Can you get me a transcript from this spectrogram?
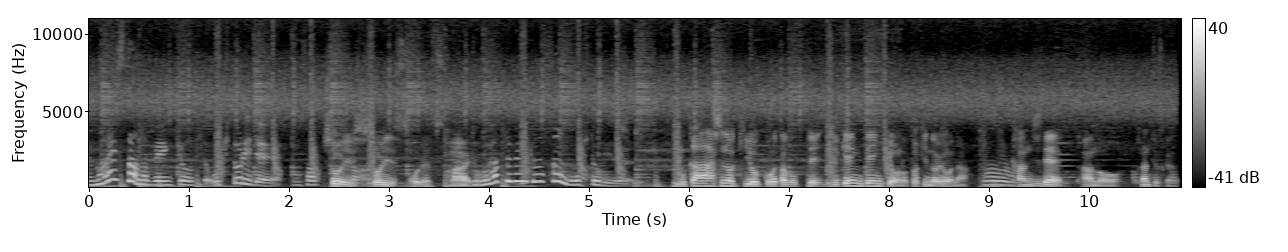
い。マイスターの勉強ってお一人でなさってた？一人です。そうです。はい。え。どうやって勉強したんですか一人で？昔の記憶をたどって受験勉強の時のようなうん。感じで、あのなんていうんですかね。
